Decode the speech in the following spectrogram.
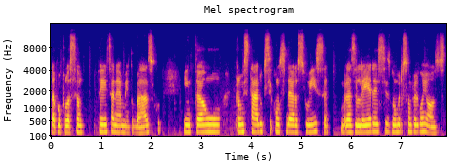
da população tem saneamento básico. Então, para um estado que se considera Suíça brasileira, esses números são vergonhosos.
